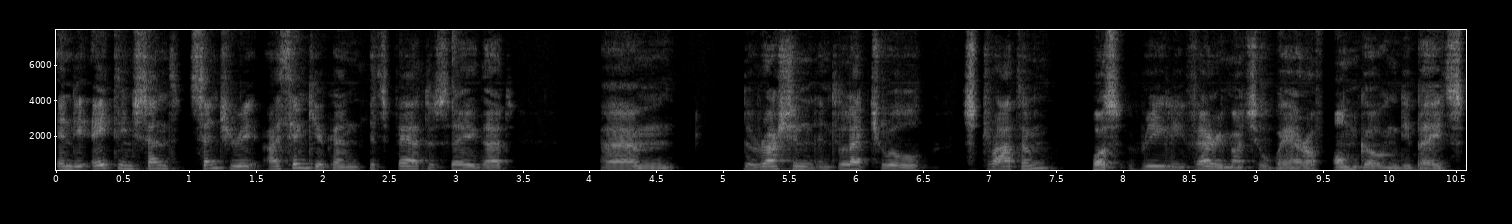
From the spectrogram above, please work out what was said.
in the 18th century, I think you can. It's fair to say that um, the Russian intellectual stratum was really very much aware of ongoing debates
